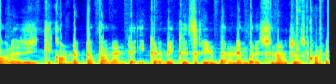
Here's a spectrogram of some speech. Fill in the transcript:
కాలేజీకి కాంటాక్ట్ అవ్వాలంటే ఇక్కడ మీకు స్క్రీన్ పైన నెంబర్ ఇస్తున్నాను చూసుకోండి.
